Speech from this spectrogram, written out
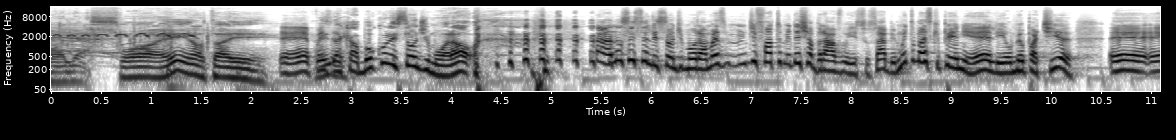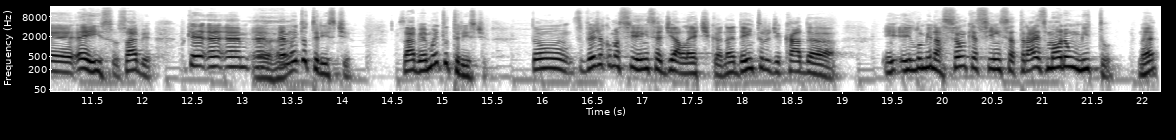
Olha só, hein, Altair? É, pois Ainda é. acabou com lição de moral. Ah, não sei se é lição de moral, mas de fato me deixa bravo isso, sabe? Muito mais que PNL, homeopatia, é, é, é isso, sabe? Porque é, é, é- é muito triste, sabe? É muito triste. Então, veja como a ciência é dialética, né? Dentro de cada iluminação que a ciência traz, mora um mito, né?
